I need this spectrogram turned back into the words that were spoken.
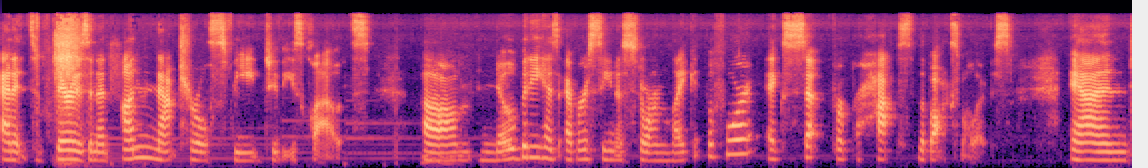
And it's there is an, an unnatural speed to these clouds. Mm-hmm. Um, nobody has ever seen a storm like it before, except for perhaps the Boxmullers. And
